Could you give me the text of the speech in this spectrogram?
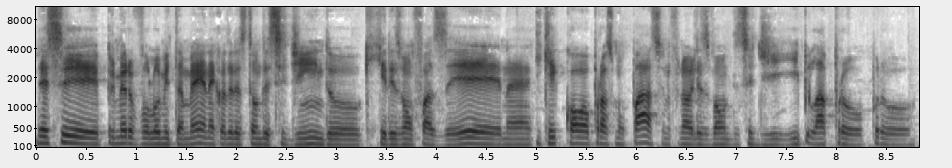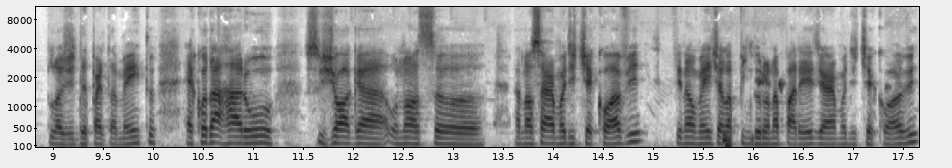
Nesse primeiro volume também, né, quando eles estão decidindo o que, que eles vão fazer, né, que, que- qual é o próximo passo, no final eles vão decidir ir lá pro, pro loja de departamento, é quando a Haru joga o nosso, a nossa arma de Chekhov, finalmente ela pendurou na parede a arma de Chekhov,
